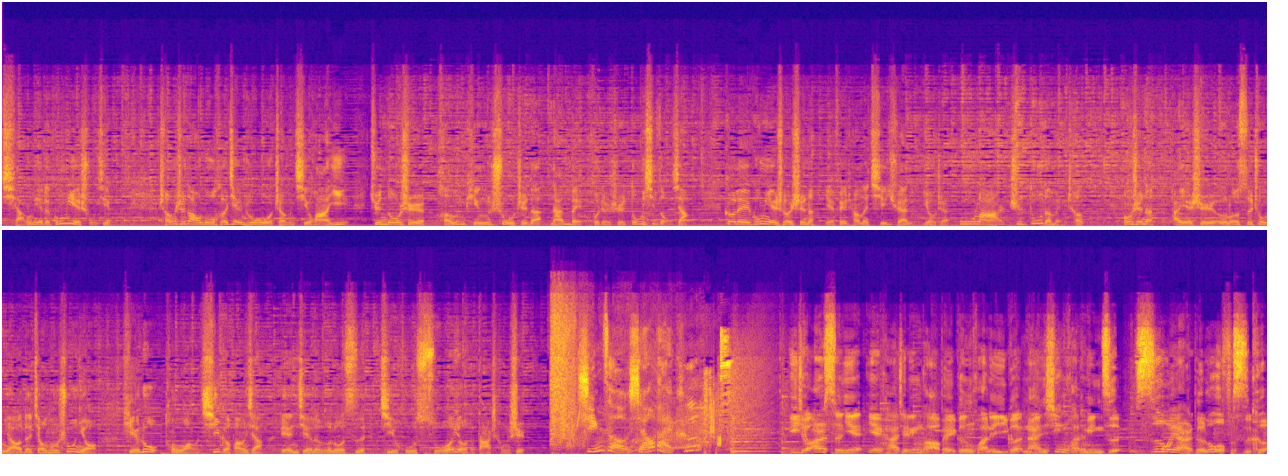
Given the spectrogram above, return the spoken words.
强烈的工业属性。城市道路和建筑物整齐划一，均都是横平竖直的南北或者是东西走向。各类工业设施呢也非常的齐全，有着乌拉尔之都的美称。同时呢，它也是俄罗斯重要的交通枢纽，铁路通往七个方向，连接了俄罗斯几乎所有的大城市。行走小百科。一九二四年，叶卡捷琳堡被更换了一个男性化的名字——斯维尔德洛夫斯克，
